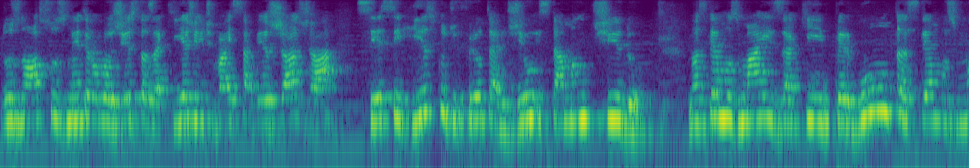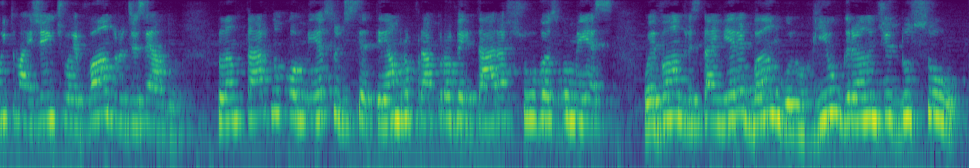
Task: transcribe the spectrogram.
dos nossos meteorologistas aqui. A gente vai saber já já se esse risco de frio tardio está mantido. Nós temos mais aqui perguntas, temos muito mais gente. O Evandro dizendo plantar no começo de setembro para aproveitar as chuvas do mês. O Evandro está em Erebango, no Rio Grande do Sul.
